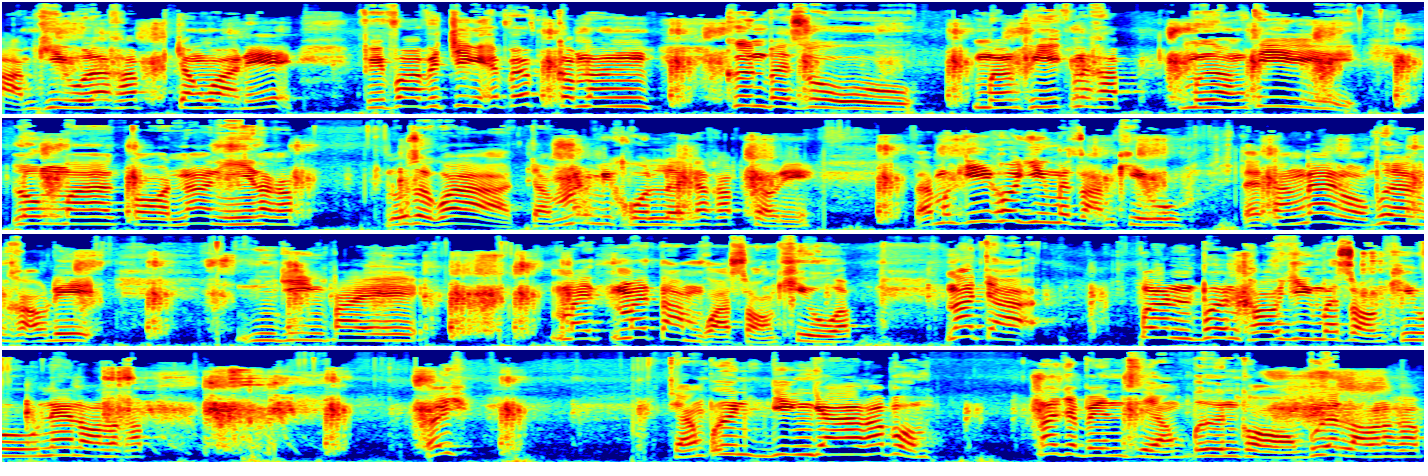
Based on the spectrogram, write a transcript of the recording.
3คิวแล้วครับ จังหวะนี้ฟีฟ่าฟิชชิงเอฟเอฟกำลังขึ้นไปสู่เมืองพีคนะครับ เมืองที่ลงมาก่อนหน้านี้นะครับ รู้สึกว่าจะไม่มีคนเลยนะครับแถวนี้ แต่เมื่อกี้เขายิงไป3คิว แต่ทางด้านของเพื่อนเขาดียิงไปไม่ไม่ต่ำกว่า2คิวครับ น่าจะเพื่อนเพื่อนเขายิงไปสองคิวแน่นอนแล้วครับ เฮ้ยเสียงปืนยิงยาครับผม น่าจะเป็นเสียงปืนของเพื่อนเรานะครับ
